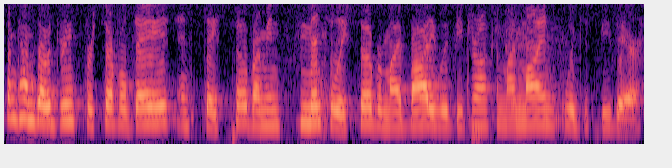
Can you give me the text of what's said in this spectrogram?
sometimes I would drink for several days and stay sober. I mean, mentally sober. My body would be drunk and my mind would just be there.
